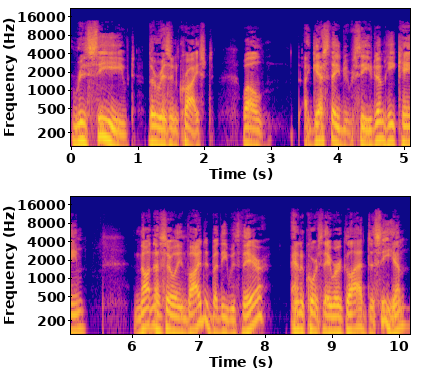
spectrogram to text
received the risen Christ, well, I guess they received him. He came not necessarily invited, but he was there. And of course, they were glad to see him.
